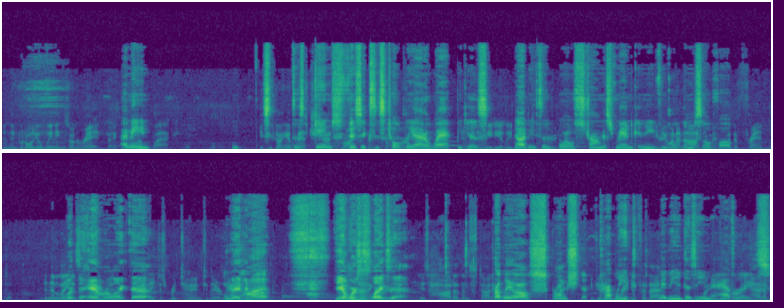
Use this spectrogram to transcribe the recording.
and then put all your winnings on red, but it I mean, black. If you got your This best game's shirts physics is totally out of whack because not even the world's strongest man can even hold an himself argument up. with a friend, and then With the hammer discovered like that? They just returned to their Maybe pot. not. Yeah, where's his legs at? is harder than starting Probably all scrunched up. If you're not Probably, that, maybe he doesn't like even if have you've already had legs.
